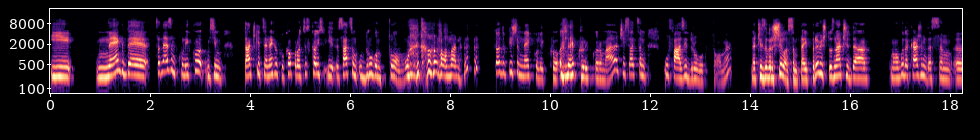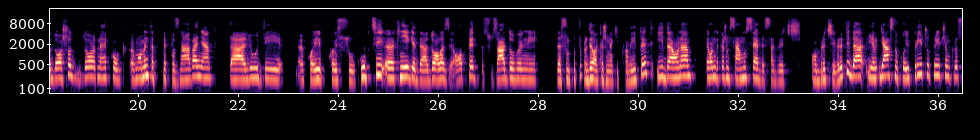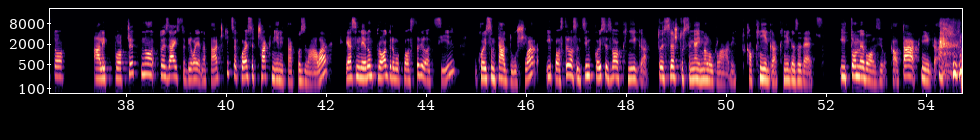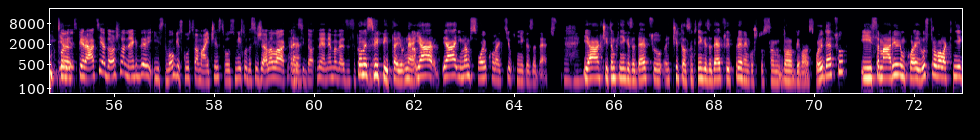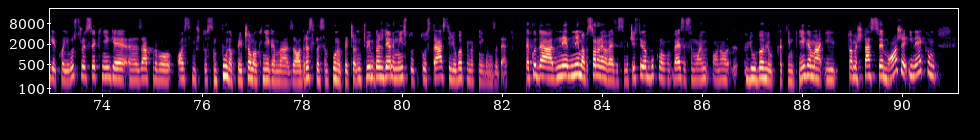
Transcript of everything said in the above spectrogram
I negde, sad ne znam koliko, mislim, tačkica je nekako kao proces, kao i sad sam u drugom tomu, kao roman. kao da pišem nekoliko, nekoliko romana, znači sad sam u fazi drugog toma. Znači završila sam taj prvi, što znači da mogu da kažem da sam e, došla do nekog momenta prepoznavanja da ljudi e, koji, koji su kupci e, knjige da dolaze opet, da su zadovoljni, da sam potvrdila, kažem, neki kvalitet i da ona, ja volim da kažem, samu sebe sad već obraća i vrti, da je jasno koju priču pričam kroz to, ali početno to je zaista bila jedna tačkica koja se čak nije ni tako zvala. Ja sam na jednom programu postavila cilj koji sam tad ušla i postavila sam cilj koji se zvao knjiga. To je sve što sam ja imala u glavi, kao knjiga, knjiga za decu. I to me vozilo, kao ta knjiga. to je li inspiracija došla negde iz tvog iskustva majčinstva u smislu da si želela kada ne. si do... Ne, nema veze sa tim. To me svi pitaju. Ne, ja, ja imam svoju kolekciju knjiga za decu. Uh mhm. -huh. Ja čitam knjige za decu, čitala sam knjige za decu i pre nego što sam dobila svoju decu i sa Marijom koja je ilustrovala knjige, koja ilustruje sve knjige, e, zapravo osim što sam puno pričala o knjigama za odrasle, sam puno pričala, znači mi baš delimo istu tu strast i ljubav prema knjigama za decu. Tako da ne, nema, stvarno nema veze sa me, čisto ima bukvalno veze sa mojim ono, ljubavlju ka tim knjigama i tome šta sve može i nekom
